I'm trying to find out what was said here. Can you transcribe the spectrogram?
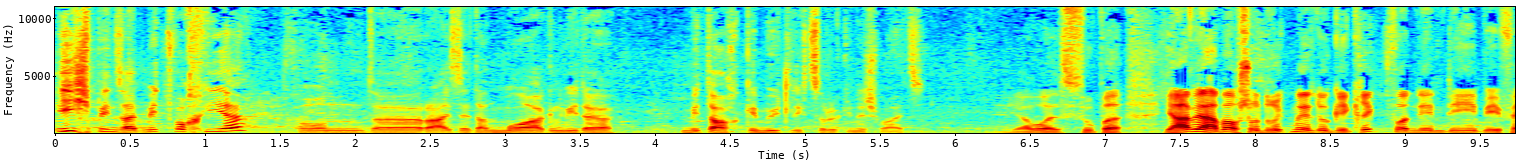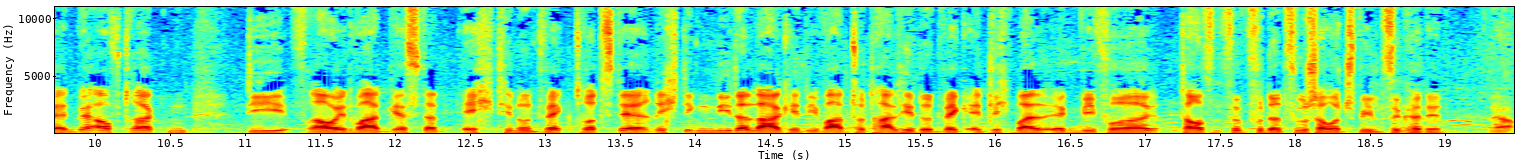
ich bin seit Mittwoch hier und äh, reise dann morgen wieder Mittag gemütlich zurück in die Schweiz. Jawohl, super. Ja, wir haben auch schon Rückmeldung gekriegt von den DEB-Fanbeauftragten. Die Frauen waren gestern echt hin und weg, trotz der richtigen Niederlage. Die waren total hin und weg, endlich mal irgendwie vor 1500 Zuschauern spielen zu können. Ja.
